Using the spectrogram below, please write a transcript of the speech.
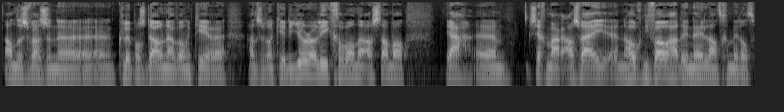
Anders was een, eh, een club als Dona wel een keer. eh, hadden ze wel een keer de Euroleague gewonnen. Als het allemaal. Ja, ehm, zeg maar, als wij een hoog niveau hadden in Nederland gemiddeld.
